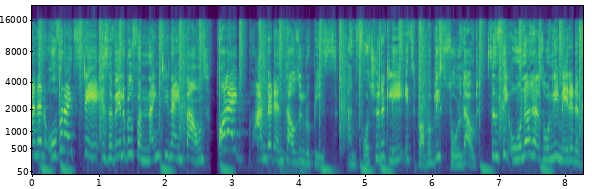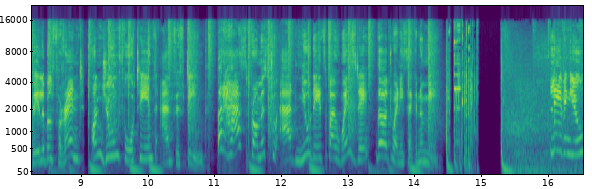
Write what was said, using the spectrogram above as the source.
And an overnight stay is available for £99 or like under 10,000 rupees. Unfortunately, it's probably sold out since the owner has only made it available for rent on June 14th and 15th, but has promised to add new dates by Wednesday, the 22nd of May. Leaving you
